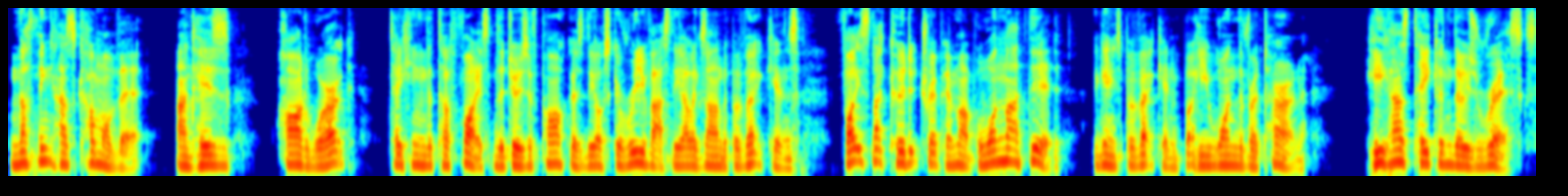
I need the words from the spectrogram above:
nothing has come of it. And his hard work, taking the tough fights, the Joseph Parkers, the Oscar Rivas, the Alexander Povetkins, fights that could trip him up, one that did against Povetkin, but he won the return. He has taken those risks.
